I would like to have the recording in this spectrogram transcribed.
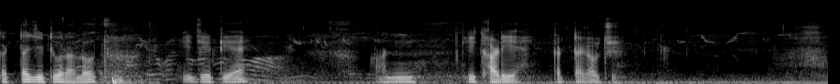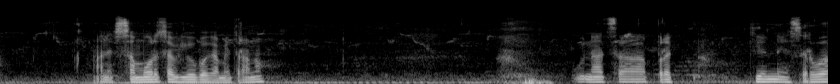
कट्टा जेटीवर आलो आहोत. ही जेटी आहे आणि ही खाडी आहे कट्टा गावची. आणि समोरचा व्ह्यू बघा मित्रांनो. उन्हाचा प्र किरण आहे सर्व.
